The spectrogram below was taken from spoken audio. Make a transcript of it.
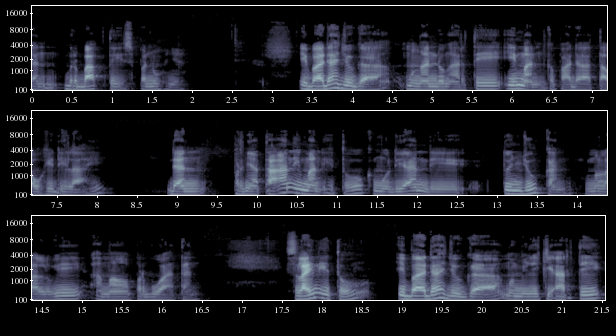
dan berbakti sepenuhnya Ibadah juga mengandung arti iman kepada tauhid ilahi dan pernyataan iman itu kemudian ditunjukkan melalui amal perbuatan. Selain itu, ibadah juga memiliki arti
